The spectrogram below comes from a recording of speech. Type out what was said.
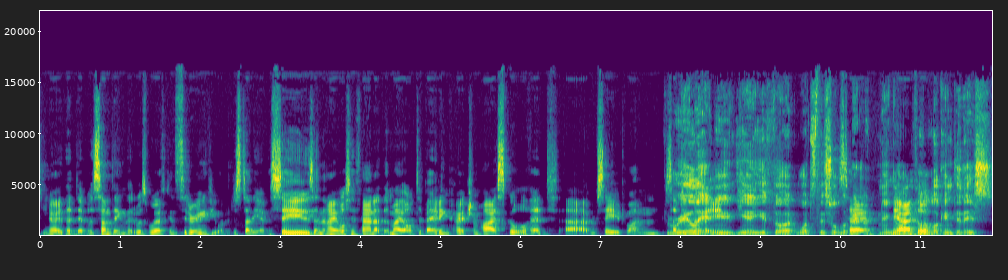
you know that that was something that was worth considering if you wanted to study overseas. And then I also found out that my old debating coach from high school had uh, received one. Really? You, yeah, you thought, what's this all so, about? Hang yeah, on, I thought, I'll look into this.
